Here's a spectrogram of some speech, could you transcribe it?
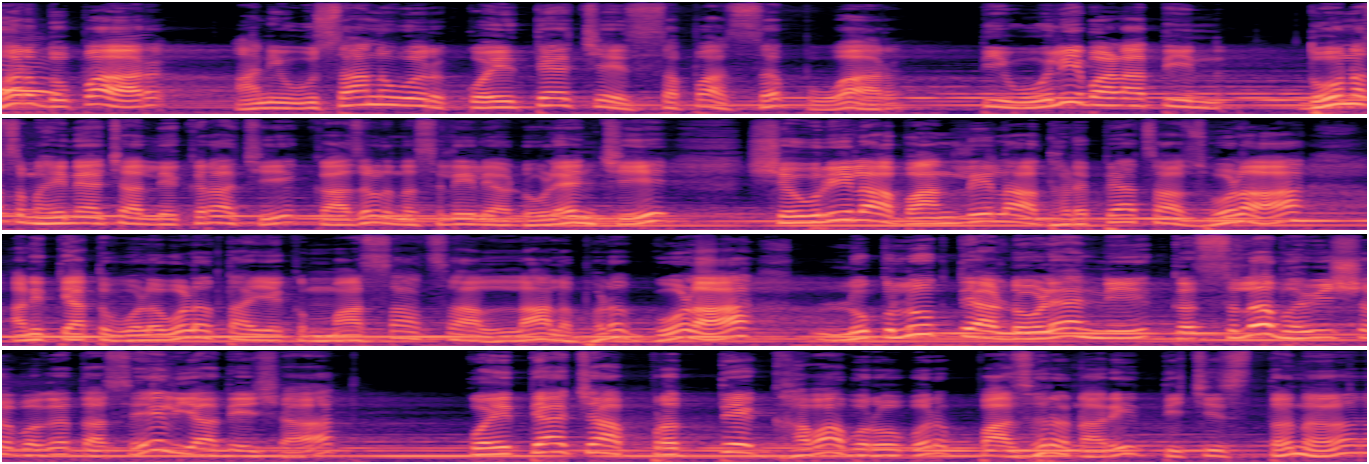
दुपार आणि उसांवर कोयत्याचे सपासप वार ती ओली बाळातीन दोनच महिन्याच्या लेकराची काजळ नसलेल्या डोळ्यांची शेवरीला बांधलेला धडप्याचा झोळा आणि त्यात वळवळता एक मासाचा लाल भडक गोळा लुकलुक त्या डोळ्यांनी कसलं भविष्य बघत असेल या देशात? कोयत्याच्या प्रत्येक घावाबरोबर पाझरणारी तिची स्तन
